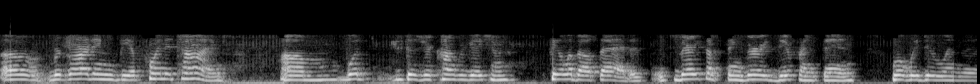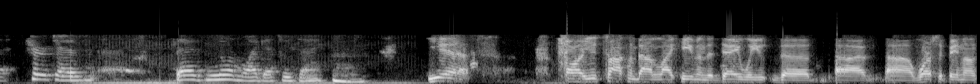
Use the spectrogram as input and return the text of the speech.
uh, regarding the appointed times. Um, what does your congregation feel about that? It's, it's very something very different than what we do in the church as as normal, I guess we say. Yes. So are you talking about like even the day we the uh, uh, worshiping on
